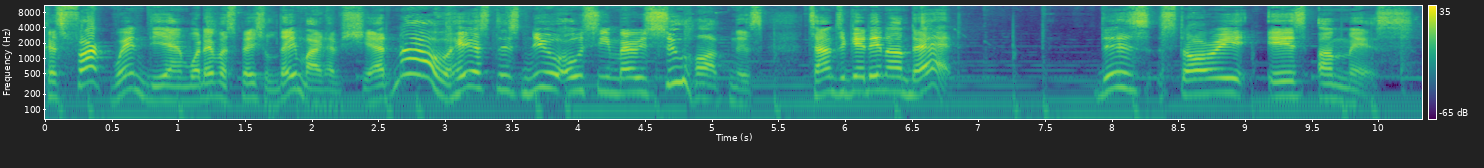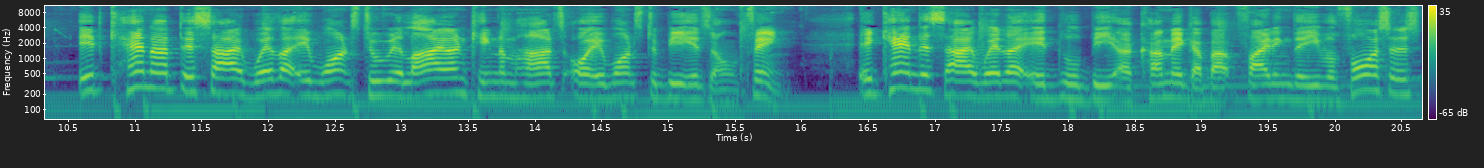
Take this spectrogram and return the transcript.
Cause fuck Wendy and whatever special they might have shared. No, here's this new OC Mary Sue hotness. Time to get in on that. This story is a mess. It cannot decide whether it wants to rely on Kingdom Hearts or it wants to be its own thing. It can't decide whether it will be a comic about fighting the evil forces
